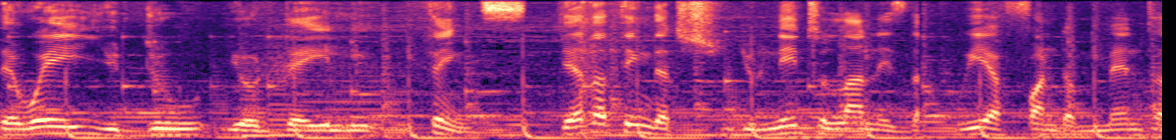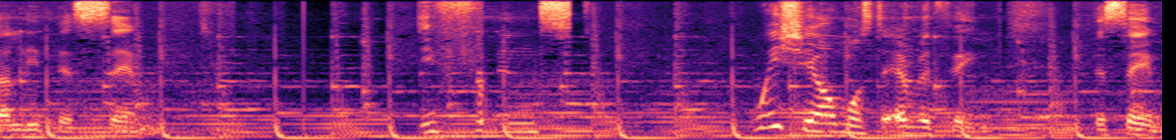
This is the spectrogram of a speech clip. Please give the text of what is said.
the way you do your daily things. The other thing that you need to learn is that we are fundamentally the same. Different, we share almost everything the same.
